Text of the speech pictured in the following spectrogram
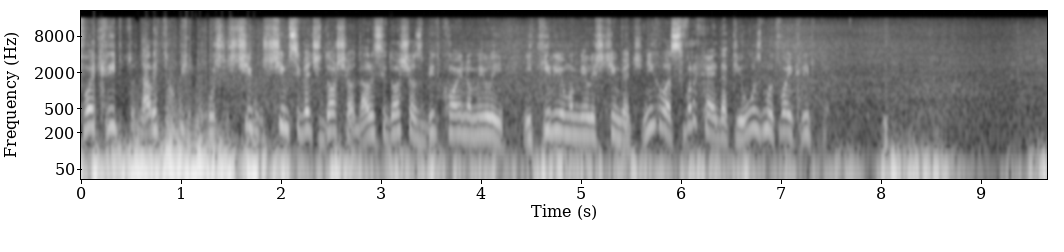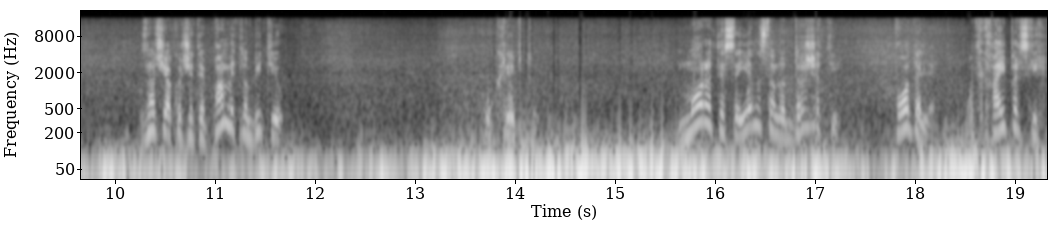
tvoj kripto, da li to bi, u- s, čim, s čim si već došao, da li si došao s Bitcoinom ili Ethereumom ili s čim već. Njihova svrha je da ti uzmu tvoj kripto. Znači, ako ćete pametno biti u kriptu, morate se jednostavno držati podalje od hajperskih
